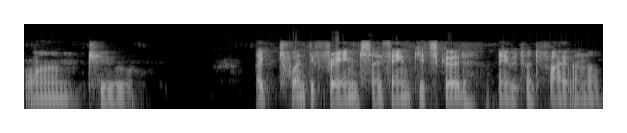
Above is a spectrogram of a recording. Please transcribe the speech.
one two like 20 frames I think. It's good. Maybe 25 I don't know.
